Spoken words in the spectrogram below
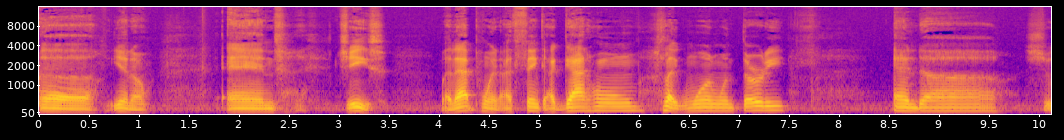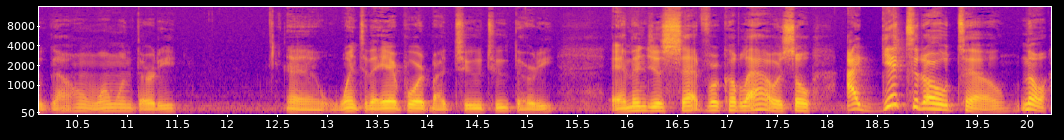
Uh, you know, and jeez, by that point I think I got home like 1, 1.30 and uh shoot, got home 1, 1.30 and went to the airport by 2, 2.30 and then just sat for a couple of hours. So I get to the hotel. No,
